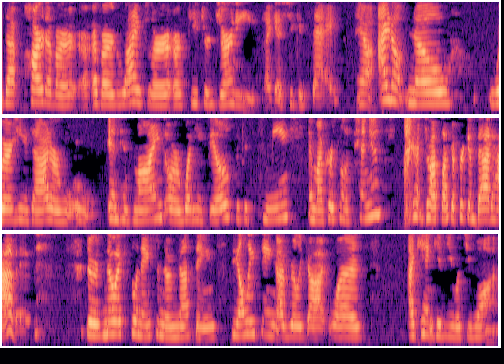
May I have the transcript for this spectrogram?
That part of our of our lives or our future journeys, I guess you could say. You know, I don't know where he's at or in his mind or what he feels because to me, in my personal opinion, I got dropped like a freaking bad habit. There was no explanation, no nothing. The only thing I really got was, I can't give you what you want.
